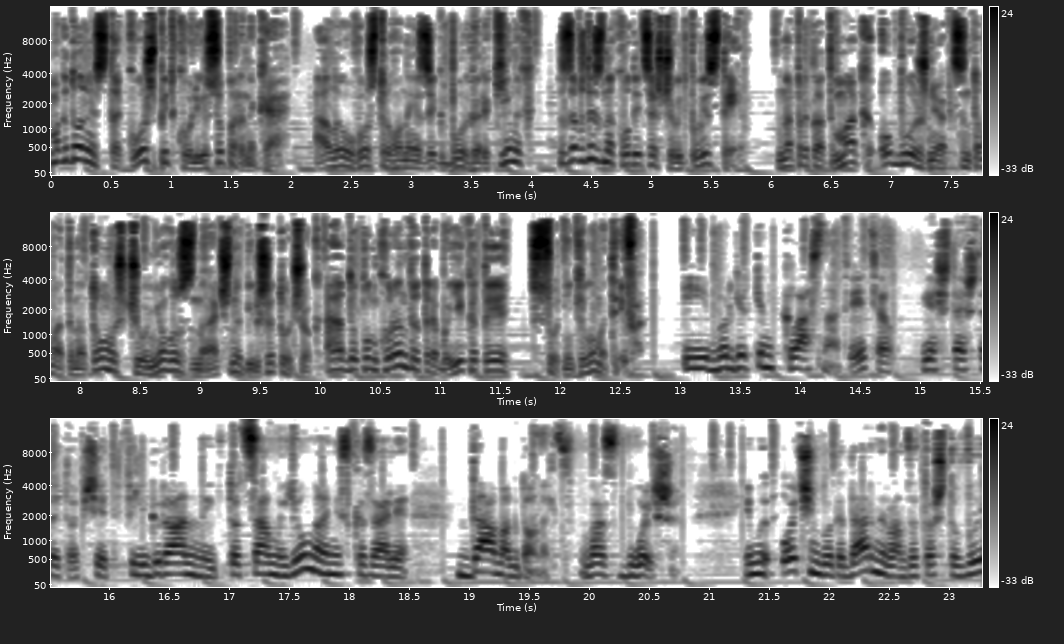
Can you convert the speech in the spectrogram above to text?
Макдональдс також підколює суперника, але у гострого на язик Бургер Кінг завжди знаходиться що відповісти. Наприклад, Мак обожнює акцентувати на тому, що у нього значно більше точок, а до конкурента треба їхати сотні кілометрів. И Бургер Кинг классно ответил. Я считаю, что это вообще это филигранный, тот самый юмор. Они сказали, да, Макдональдс, вас больше. И мы очень благодарны вам за то, что вы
